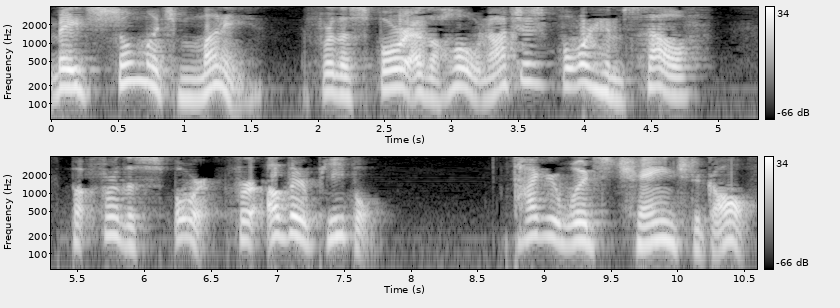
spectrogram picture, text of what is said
made so much money for the sport as a whole, not just for himself, but for the sport, for other people. Tiger Woods changed golf.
